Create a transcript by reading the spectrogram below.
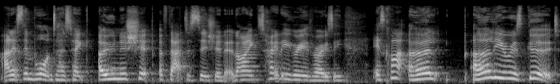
and it's important to take ownership of that decision. And I totally agree with Rosie. It's kind of early, earlier is good.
